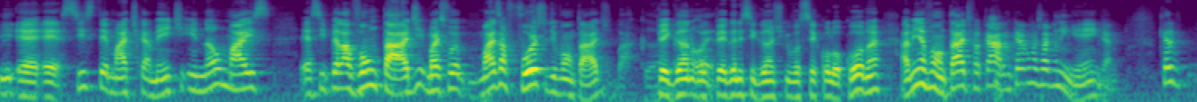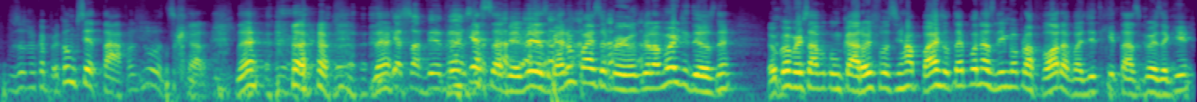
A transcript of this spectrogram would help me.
E, é, é, sistematicamente e não mais é, assim pela vontade, mas foi mais a força de vontade Bacana. pegando, Olha, pegando esse gancho que você colocou, não é? A minha vontade foi, cara, não quero conversar com ninguém, cara. Quero, os outros ficar- como que você tá? Fala, Putz, cara, né? né? Quer saber mesmo? Quer saber mesmo, cara? Não faz essa pergunta, pelo amor de Deus, né? Eu conversava com um cara hoje e falou assim, rapaz, eu tô até pondo as línguas pra fora, pra gente que tá as coisas aqui,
